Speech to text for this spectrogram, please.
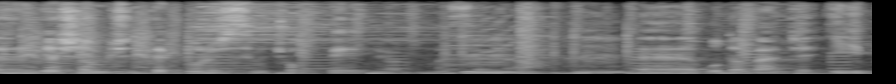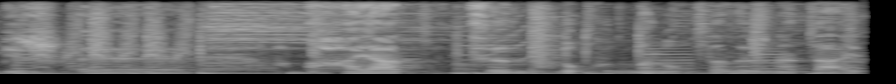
e, yaşam için teknolojisini çok beğeniyorum mesela. Ee, bu da bence iyi bir e, hayatın dokunma noktalarına dair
